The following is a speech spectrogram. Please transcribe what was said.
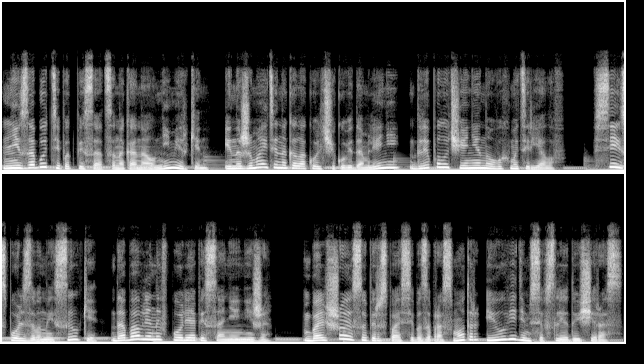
Не забудьте подписаться на канал Немиркин и нажимайте на колокольчик уведомлений для получения новых материалов. Все использованные ссылки добавлены в поле описания ниже. Большое суперспасибо за просмотр и увидимся в следующий раз.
